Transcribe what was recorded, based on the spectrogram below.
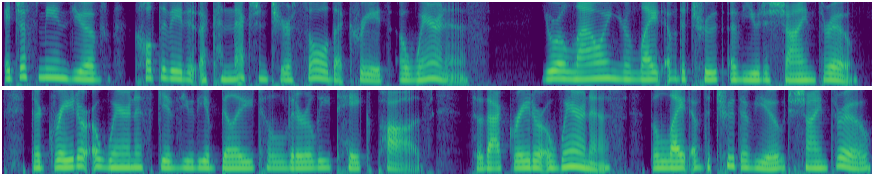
It just means you have cultivated a connection to your soul that creates awareness. You're allowing your light of the truth of you to shine through. The greater awareness gives you the ability to literally take pause. So, that greater awareness, the light of the truth of you to shine through,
